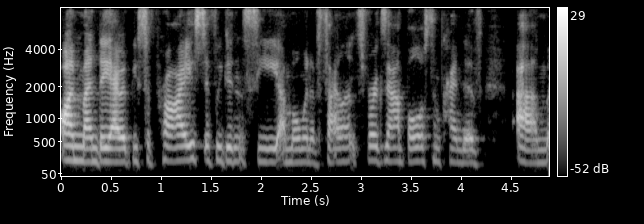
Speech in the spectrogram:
on Monday. I would be surprised if we didn't see a moment of silence, for example, some kind of um,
